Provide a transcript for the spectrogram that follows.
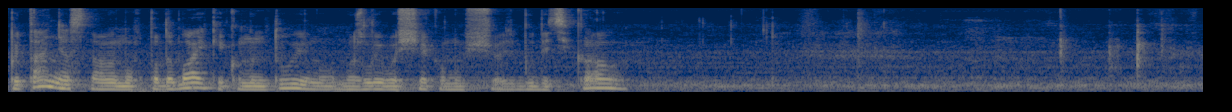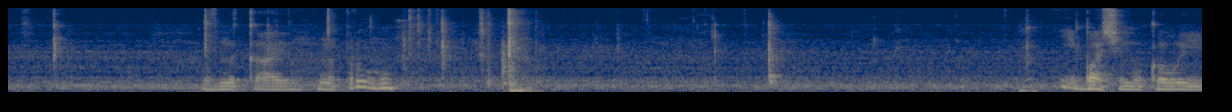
питання, ставимо вподобайки, коментуємо. Можливо, ще комусь щось буде цікаво. Вмикаю напругу. І бачимо, коли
